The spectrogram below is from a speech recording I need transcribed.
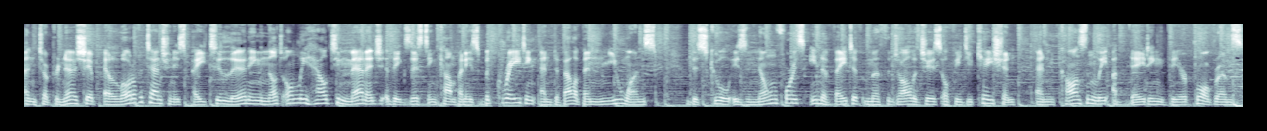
entrepreneurship, a lot of attention is paid to learning not only how to manage the existing companies, but creating and developing new ones. The school is known for its innovative methodologies of education and constantly updating their programs.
